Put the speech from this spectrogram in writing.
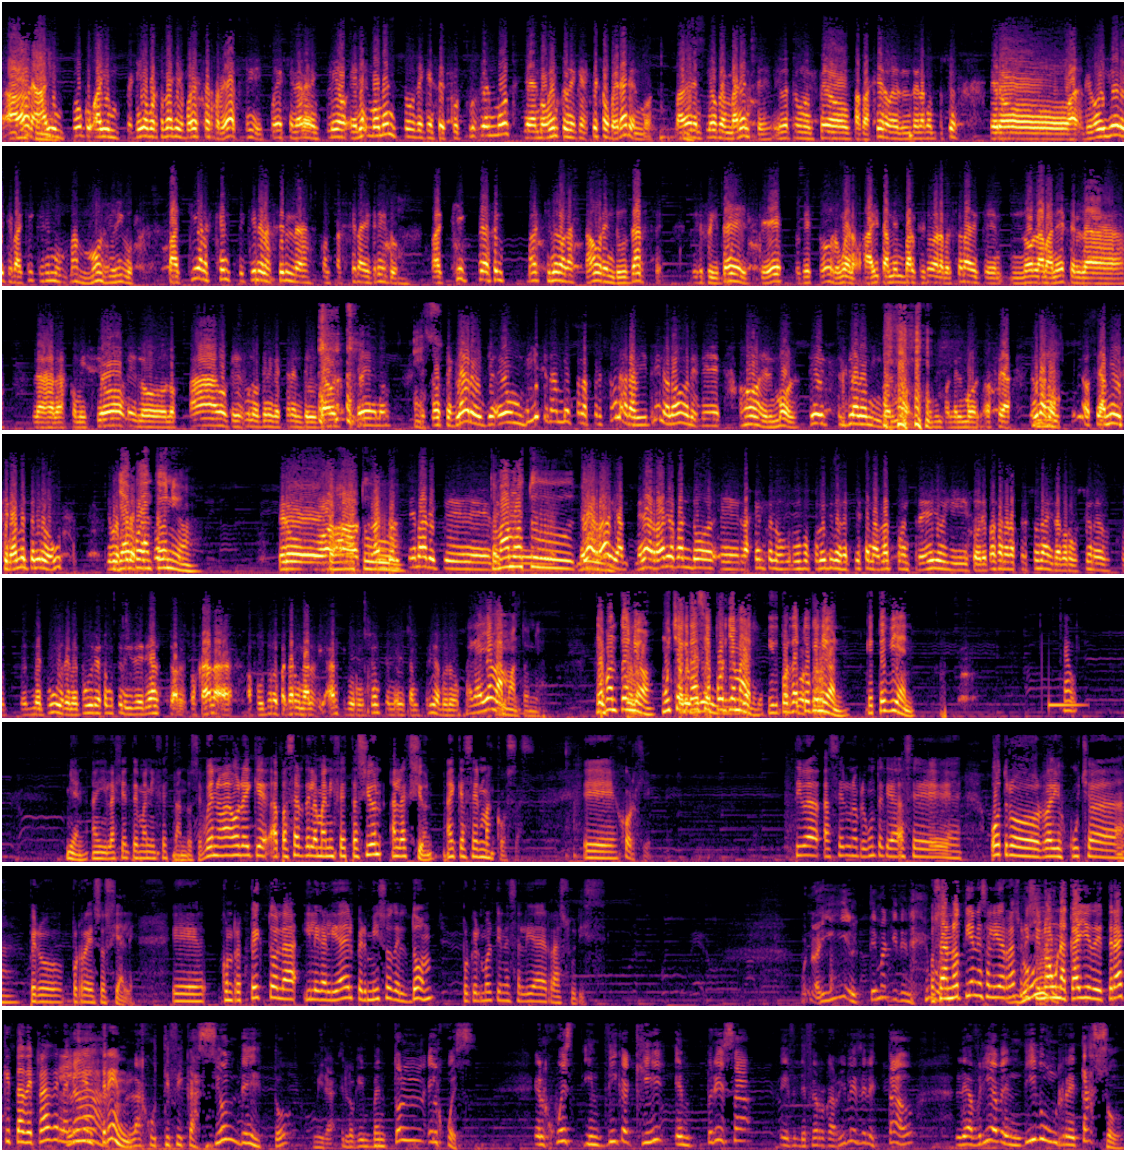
ahora hay un poco, hay un pequeño que puede ser real, sí, puede generar empleo en el momento de que se construye el mod y en el momento de que empiece a operar el mod. Va a haber empleo permanente y otro un empleo pasajero de, de la construcción. Pero a que voy yo de que para qué queremos más mod, yo digo, ¿para qué a la gente quiere hacerla con tarjeta de crédito? ¿Para qué quiere hacer más dinero gastador, endeudarse? retail, que esto, que esto, otro. Bueno, ahí también va el criterio de la persona de que no la manejen la las comisiones, los pagos, que uno tiene que estar endeudado el chileno. Entonces, claro, es un vicio también para las personas, la vitrina, ¿no? De, oh, el mall, el día domingo, el mall, el mall. O sea, es una o sea, a mí finalmente a mí no me gusta. ya, pues, Antonio. Pero hablando el tema de que... Tomamos tu, Me da rabia, me da rabia cuando eh, la gente, los grupos políticos empiezan a hablar por entre ellos y sobrepasan a las personas y la corrupción me pudre, me pudre esa cuestión y deberían, ojalá a futuro sacar una ley anticorrupción que me fría, pero... Para allá vamos, Antonio. Ya, pues, Antonio, muchas gracias por llamar y por dar tu opinión. Que estés bien. Chao. Bien, ahí la gente manifestándose. Bueno, ahora hay que pasar de la manifestación a la acción. Hay que hacer más cosas. Eh, Jorge, te iba a hacer una pregunta que hace otro radio escucha, pero por redes sociales. Eh, con respecto a la ilegalidad del permiso del DOM, porque el MOL tiene salida de Rasuris. Bueno, ahí el tema que tenemos. O sea, no tiene salida rápida, sino a una calle detrás que está detrás de la línea del tren. La justificación de esto, mira, lo que inventó el, juez. El juez indica que empresa eh, de ferrocarriles del Estado le habría vendido un retazo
